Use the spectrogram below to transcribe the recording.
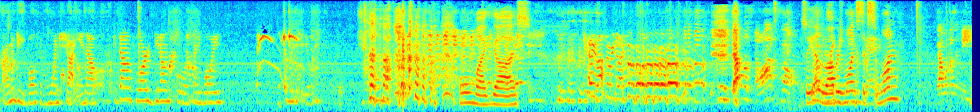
Alright, I'm gonna get you both in one shot, you know. Get down on the floor, get on the floor, Sunny boy. I'm gonna hit you. oh my gosh. Okay, last time we that was awesome. So yeah, the robbers won six to one. That wasn't me.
